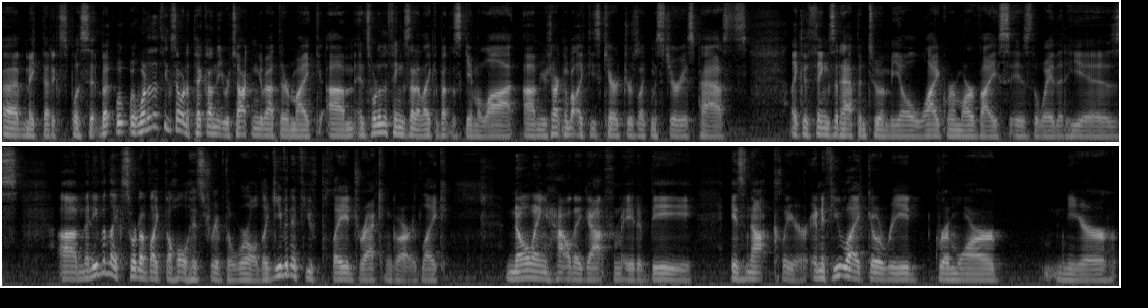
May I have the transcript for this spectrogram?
uh, make that explicit. But w- one of the things I want to pick on that you were talking about there, Mike, um, it's one of the things that I like about this game a lot. Um, you're talking about like these characters like mysterious pasts, like the things that happen to Emil, why Grimoire Weiss is the way that he is. Um, and even like sort of like the whole history of the world. Like even if you've played Drakengard, like knowing how they got from A to B is not clear. And if you like go read Grimoire NieR,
